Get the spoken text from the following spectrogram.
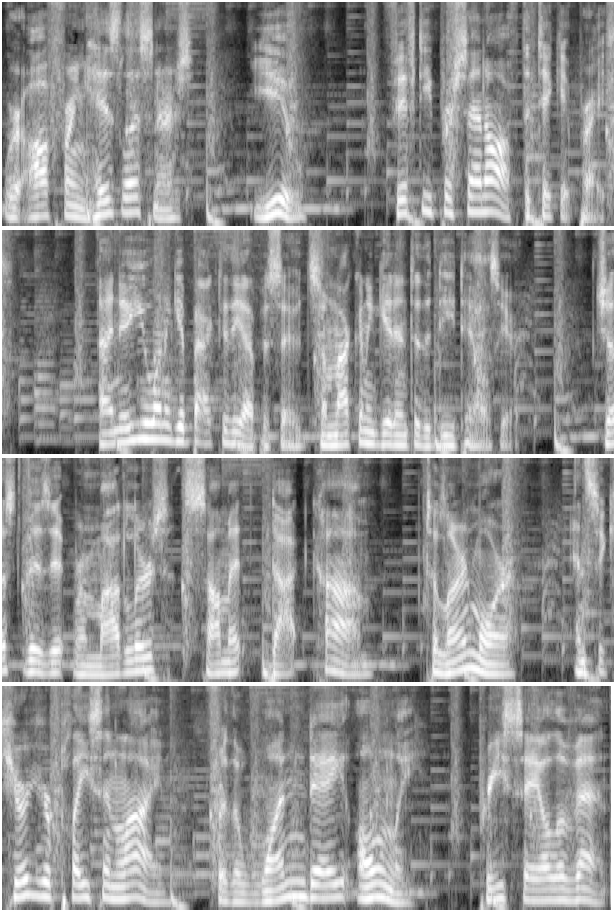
we're offering his listeners, you, 50% off the ticket price. I know you want to get back to the episode, so I'm not going to get into the details here. Just visit remodelersummit.com to learn more and secure your place in line for the one day only pre sale event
